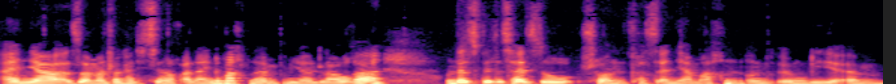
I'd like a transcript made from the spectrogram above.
ein Jahr, also am Anfang hatte ich es ja noch allein gemacht mit mir und Laura. Und dass wir das halt so schon fast ein Jahr machen und irgendwie, ähm,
